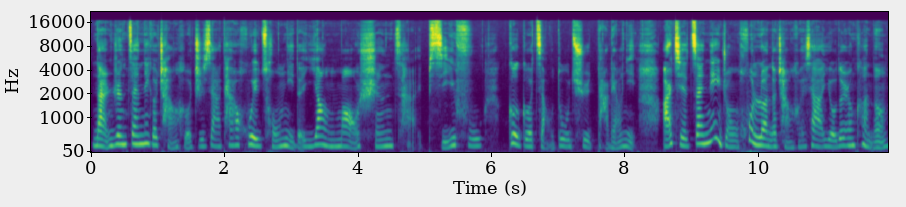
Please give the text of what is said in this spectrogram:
男人在那个场合之下，他会从你的样貌、身材、皮肤各个角度去打量你，而且在那种混乱的场合下，有的人可能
